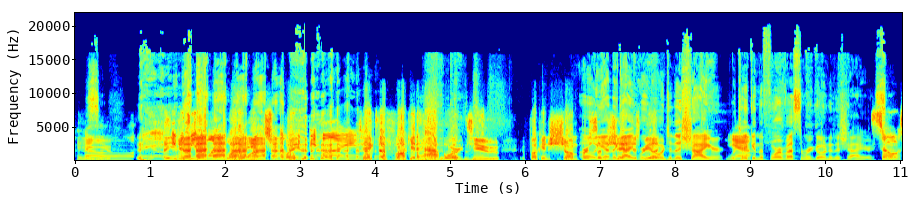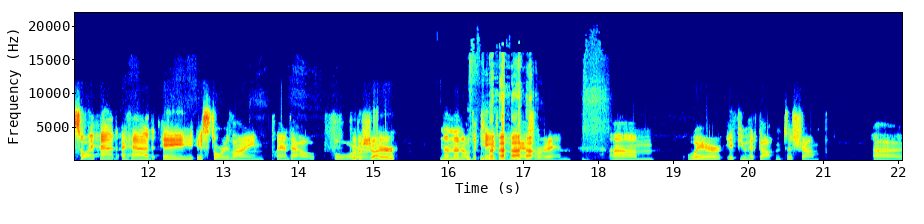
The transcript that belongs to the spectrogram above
funny. hate you. no, he would be the one I Why would don't you- want you to why- behind. Take the fucking half orc too. Fucking shump or oh some yeah, the shit. guy. Just We're be going like, to the Shire. We're taking the four of us, and we're going to the Shire. So, so I had I had a a storyline planned out for for the Shire. No, no, no, the cave that you guys were in. Um, where if you had gotten to Shump, uh,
